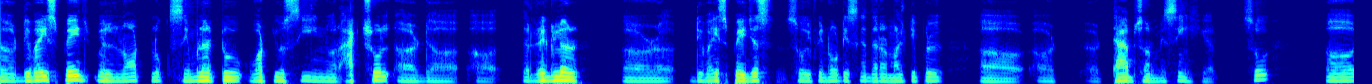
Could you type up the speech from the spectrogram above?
uh, device page will not look similar to what you see in your actual uh, the, uh, the regular uh, device pages. So if you notice there are multiple uh, uh, uh, tabs are missing here. So uh,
